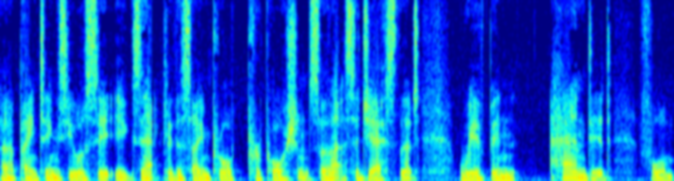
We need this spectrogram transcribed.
uh, paintings, you will see exactly the same pro- proportion. So that suggests that we have been handed for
